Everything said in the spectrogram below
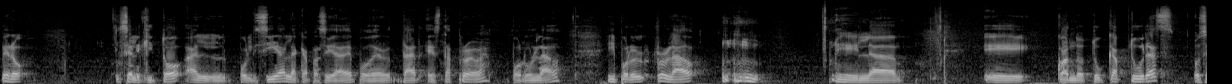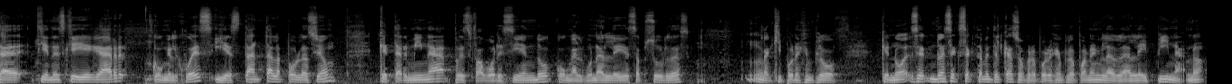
Pero se le quitó al policía la capacidad de poder dar esta prueba, por un lado, y por otro lado, eh, eh, cuando tú capturas o sea, tienes que llegar con el juez y es tanta la población que termina pues favoreciendo con algunas leyes absurdas. Aquí, por ejemplo, que no es, no es exactamente el caso, pero por ejemplo ponen la, ley Pina, ¿no?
